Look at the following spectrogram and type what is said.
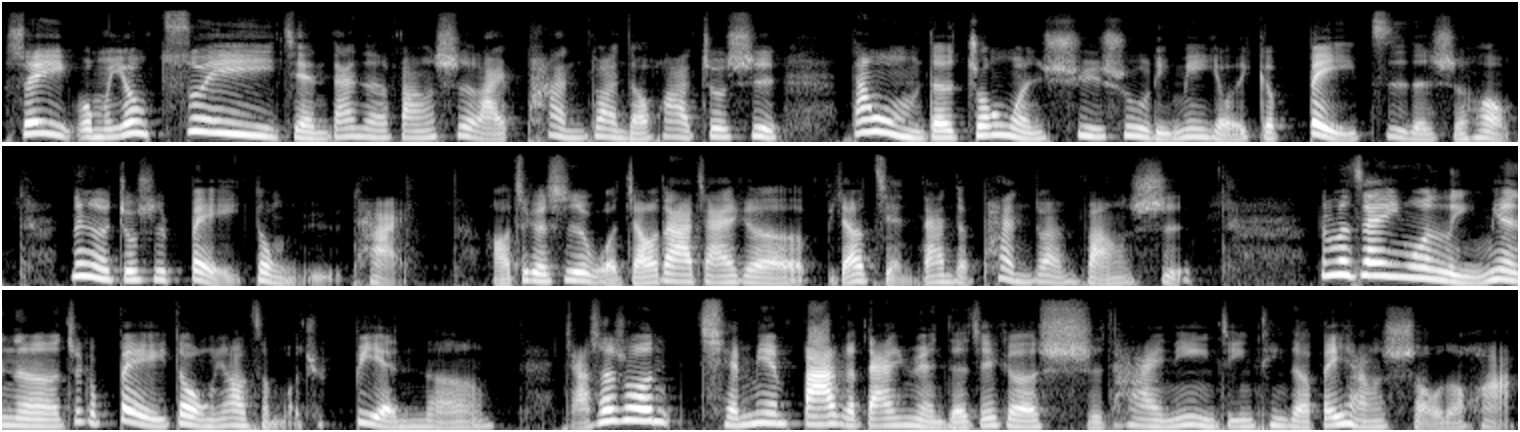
所以，我们用最简单的方式来判断的话，就是当我们的中文叙述里面有一个“被”字的时候，那个就是被动语态。好，这个是我教大家一个比较简单的判断方式。那么，在英文里面呢，这个被动要怎么去变呢？假设说前面八个单元的这个时态你已经听得非常熟的话，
